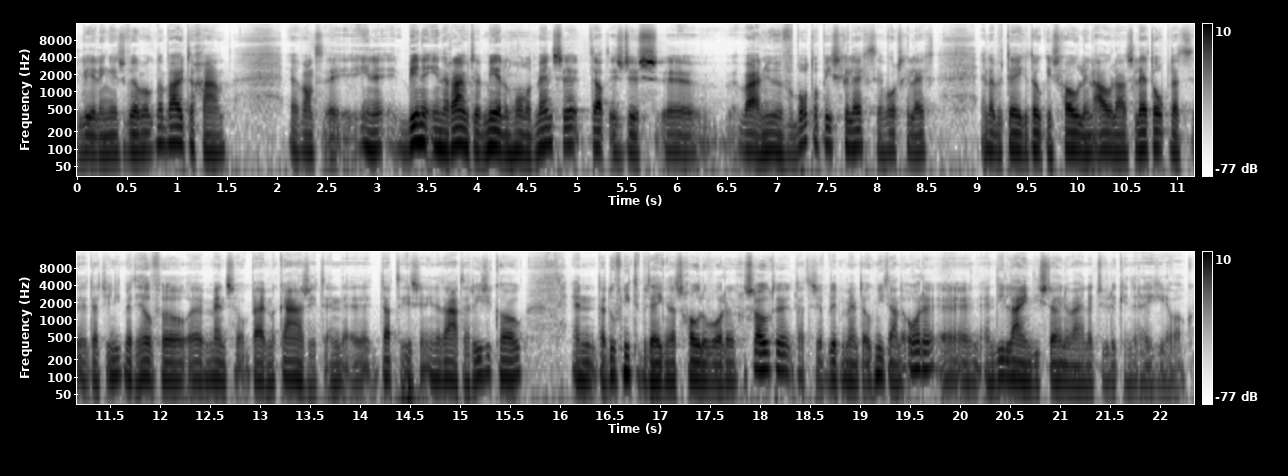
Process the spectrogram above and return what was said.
leerlingen zoveel mogelijk naar buiten gaan. Uh, want uh, in, binnen in een ruimte meer dan 100 mensen, dat is dus uh, waar nu een verbod op is gelegd en wordt gelegd. En dat betekent ook in scholen en aula's, let op dat, dat je niet met heel veel mensen bij elkaar zit. En dat is inderdaad een risico. En dat hoeft niet te betekenen dat scholen worden gesloten. Dat is op dit moment ook niet aan de orde. En, en, die lijn die steunen wij natuurlijk in de regio ook.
